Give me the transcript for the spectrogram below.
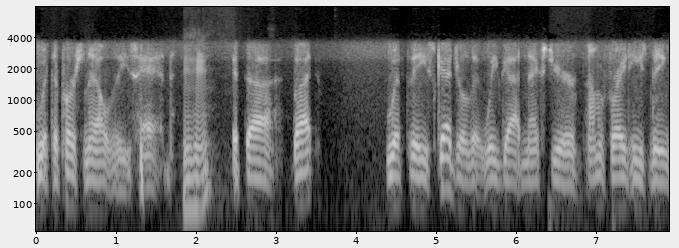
with the personnel that he's had. Mm-hmm. It, uh, but with the schedule that we've got next year, I'm afraid he's being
